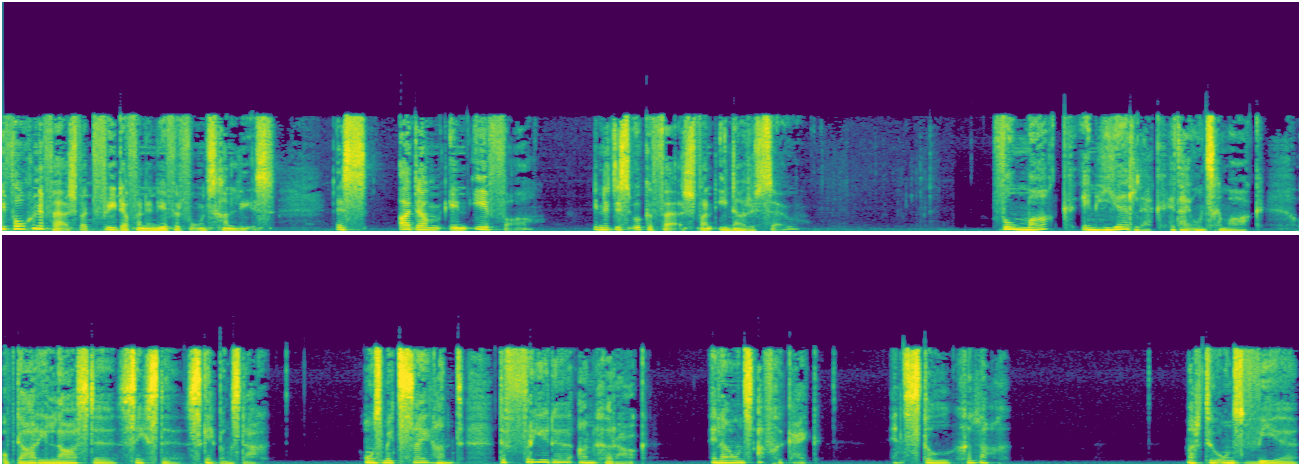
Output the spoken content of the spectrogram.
Die volgende vers wat Frida van der Neever vir ons gaan lees, is Adam en Eva en dit is ook 'n vers van Ina Rousseau. Volmaak en heerlik het hy ons gemaak op daardie laaste 6ste skepingsdag. Ons met sy hand tevrede aangeraak en na ons afgekyk en stil gelag. Maar toe ons weer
